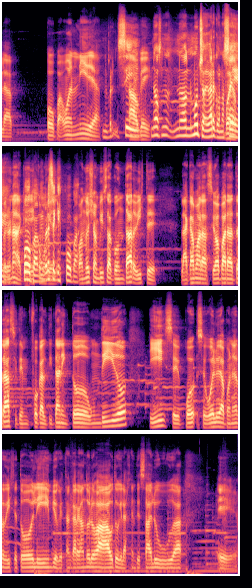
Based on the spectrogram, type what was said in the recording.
La- o la popa, bueno, ni idea. Sí, Ah, no, mucho de barco, no Bueno, sé. pero nada, popa, me parece que que, es popa. Cuando ella empieza a contar, viste, la cámara se va para atrás y te enfoca el Titanic todo hundido y se, se vuelve a poner, viste, todo limpio, que están cargando los autos, que la gente saluda. eh,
